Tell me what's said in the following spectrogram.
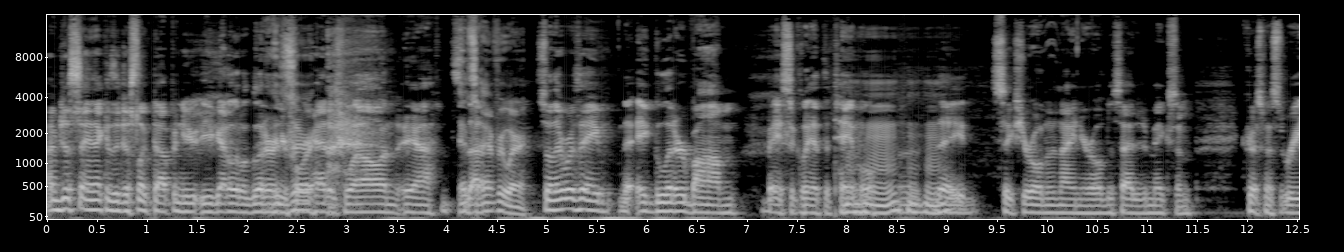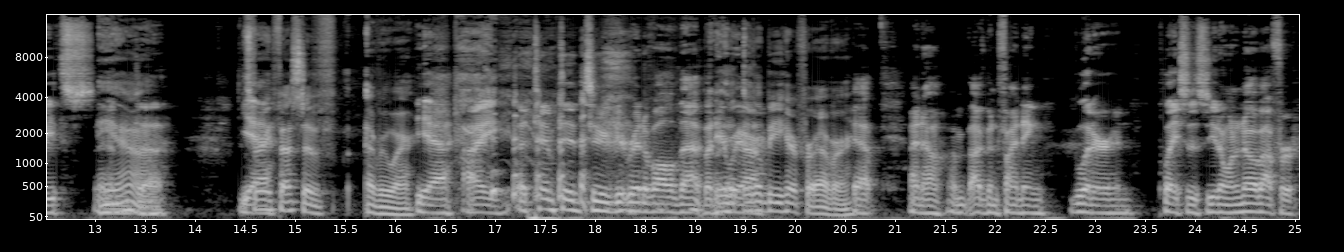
I'm just saying that because I just looked up and you, you got a little glitter on your there- forehead as well, and yeah, it's It's that- everywhere. So there was a a glitter bomb basically at the table. Mhm, Uh, mhm. A six year old and a nine year old decided to make some Christmas wreaths. And, Yeah. uh, It's yeah. very festive everywhere. yeah. I attempted to get rid of all of that, but here we are. It'll be here forever. yeah, I know. I'm, I've been finding glitter in places you don't want to know about for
